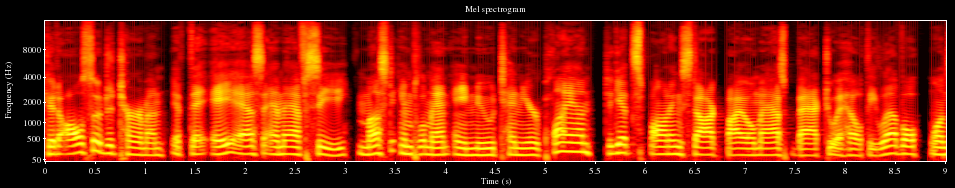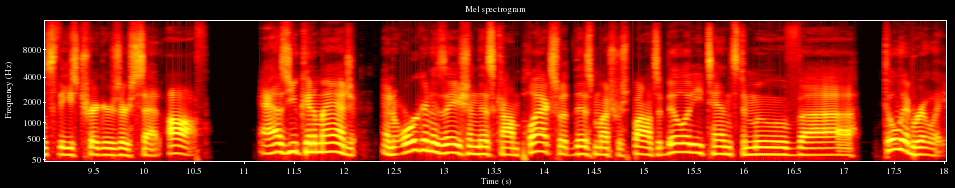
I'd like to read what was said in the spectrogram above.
could also determine if the ASMFC must implement a new 10 year plan to get spawning stock biomass back to a healthy level once these triggers are set off. As you can imagine, an organization this complex with this much responsibility tends to move uh, deliberately.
